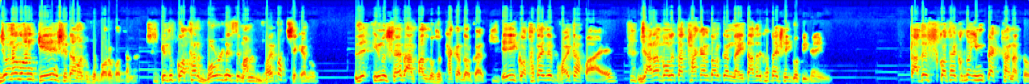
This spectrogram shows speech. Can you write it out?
জনগণ কে সেটা আমার কাছে বড় কথা না। কিন্তু কথার বোল্ডনেসে মানুষ ভয় পাচ্ছে কেন? যে ইউনুস সাহেব আর পাঁচ বছর থাকা দরকার। এই কথাটাই যে ভয়টা পায়, যারা বলে তার থাকার দরকার নাই, তাদের কথায় সেই গতি নাই। তাদের কথায় কোনো ইম্প্যাক্ট হয় না তো।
